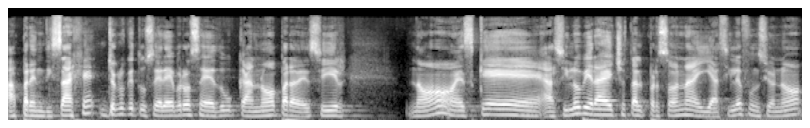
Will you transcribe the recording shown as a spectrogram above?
aprendizaje, yo creo que tu cerebro se educa, ¿no? Para decir, no, es que así lo hubiera hecho tal persona y así le funcionó.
